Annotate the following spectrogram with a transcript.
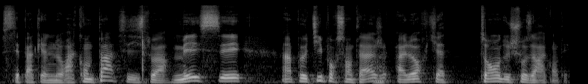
Ce n'est pas qu'elles ne racontent pas ces histoires, mais c'est un petit pourcentage, alors qu'il y a tant de choses à raconter.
